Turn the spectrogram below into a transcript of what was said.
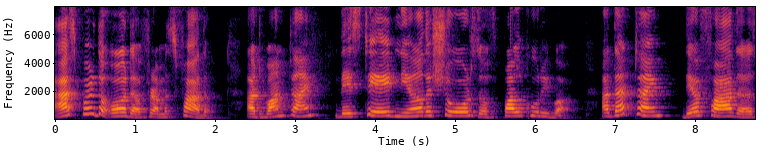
as per the order from his father. At one time, they stayed near the shores of Palgu river. At that time, their father's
